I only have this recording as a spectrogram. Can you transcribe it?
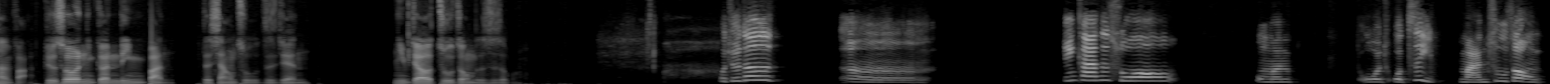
看法，比如说你跟另一半的相处之间，你比较注重的是什么？我觉得，嗯、应该是说我们我我自己蛮注重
